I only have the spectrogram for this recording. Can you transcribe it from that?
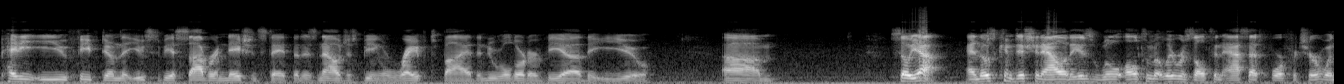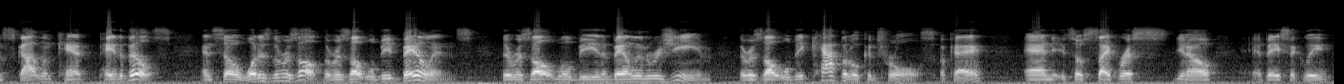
petty EU fiefdom that used to be a sovereign nation state that is now just being raped by the New World Order via the EU. Um, so yeah, and those conditionalities will ultimately result in asset forfeiture when Scotland can't pay the bills. And so what is the result? The result will be bail-ins the result will be the bail-in regime. The result will be capital controls, okay? And so Cyprus, you know, basically,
